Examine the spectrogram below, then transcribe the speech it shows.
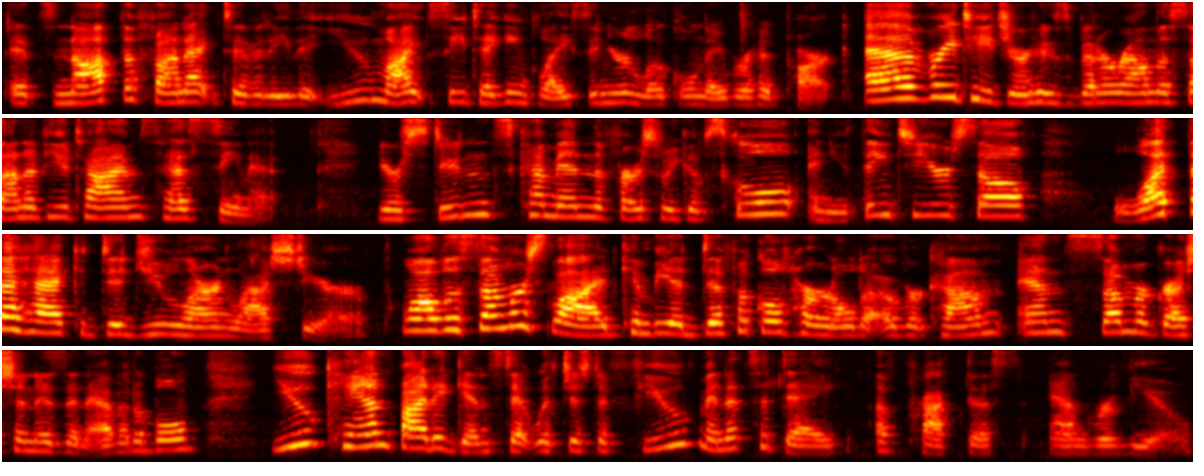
It's not the fun activity that you might see taking place in your local neighborhood park. Every teacher who's been around the sun a few times has seen it. Your students come in the first week of school, and you think to yourself, what the heck did you learn last year? While the summer slide can be a difficult hurdle to overcome and some regression is inevitable, you can fight against it with just a few minutes a day of practice and review.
